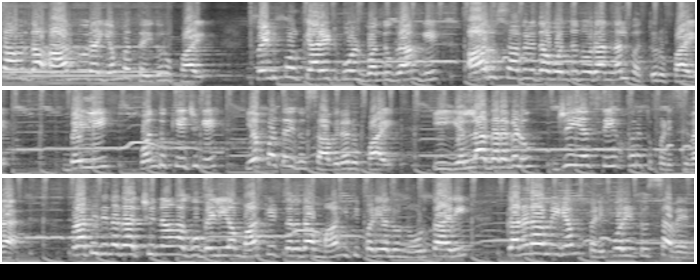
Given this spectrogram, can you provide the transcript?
ಸಾವಿರದ ಆರುನೂರ ಎಂಬತ್ತೈದು ರೂಪಾಯಿ. ಟ್ವೆಂಟಿ ಫೋರ್ ಕ್ಯಾರೆಟ್ ಗೋಲ್ಡ್ ಒಂದು ಗ್ರಾಮ್ಗೆ ಆರು ಸಾವಿರದ ಒಂದು ನೂರ ನಲವತ್ತು ರೂಪಾಯಿ. ಬೆಳ್ಳಿ ಒಂದು ಕೆಜಿಗೆ ಎಪ್ಪತ್ತೈದು ಸಾವಿರ ರೂಪಾಯಿ. ಈ ಎಲ್ಲಾ ದರಗಳು ಜಿಎಸ್ಟಿ ಹೊರತುಪಡಿಸಿವೆ. ಪ್ರತಿದಿನದ ಚಿನ್ನ ಹಾಗೂ ಬೆಳ್ಳಿಯ ಮಾರ್ಕೆಟ್ ದರದ ಮಾಹಿತಿ ಪಡೆಯಲು ನೋಡ್ತಾ ಇರಿ. Kannada medium twenty four into seven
